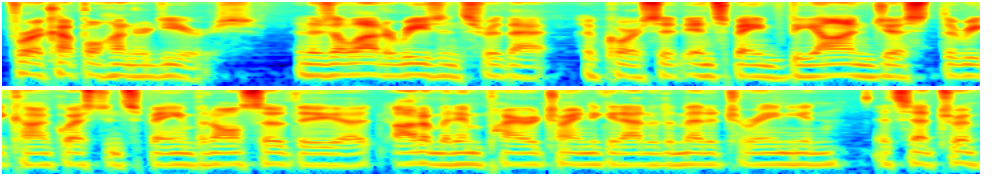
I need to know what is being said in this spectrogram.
for a couple hundred years. And there's a lot of reasons for that, of course, in Spain, beyond just the reconquest in Spain, but also the uh, Ottoman Empire trying to get out of the Mediterranean, etc.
